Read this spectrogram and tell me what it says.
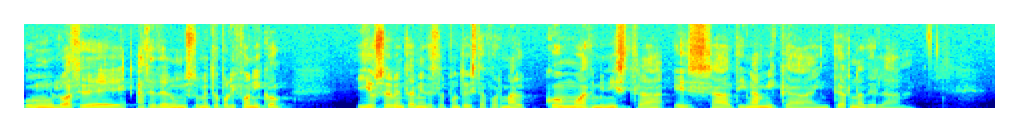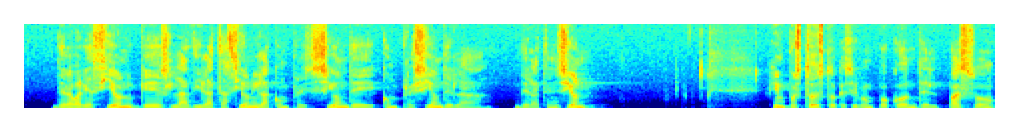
lo hace de, hace de él un instrumento polifónico y observen también desde el punto de vista formal cómo administra esa dinámica interna de la, de la variación que es la dilatación y la compresión de, compresión de, la, de la tensión. Bien, pues todo esto que sirve un poco del paso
